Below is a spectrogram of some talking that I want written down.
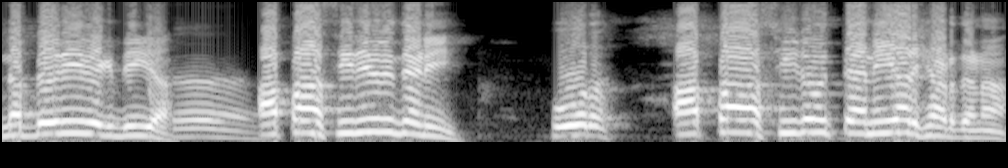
90 ਦੀ ਵਿਕਦੀ ਆ। ਆਪਾਂ 80 ਦੀ ਨਹੀਂ ਦੇਣੀ। ਹੋਰ? ਆਪਾਂ 80 ਤੋਂ 3000 ਛੱਡ ਦੇਣਾ।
